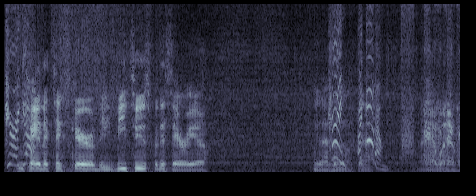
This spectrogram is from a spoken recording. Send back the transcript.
Here I go! Okay, that takes care of the V2s for this area. Yeah, Hey, I got him! Eh, whatever.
